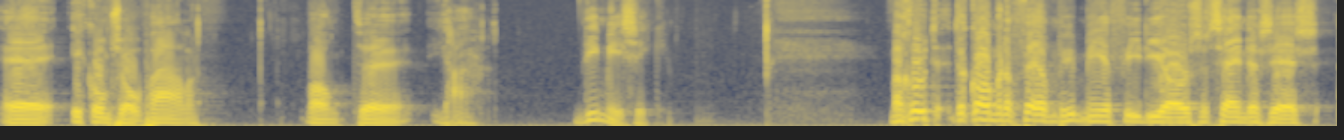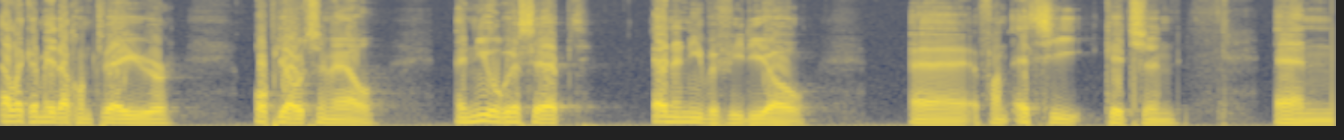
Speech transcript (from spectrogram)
Uh, ik kom ze ophalen. Want uh, ja, die mis ik. Maar goed, er komen nog veel meer video's. Het zijn er zes. Elke middag om twee uur op JoodsNL. Een nieuw recept en een nieuwe video van Etsy Kitchen. En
